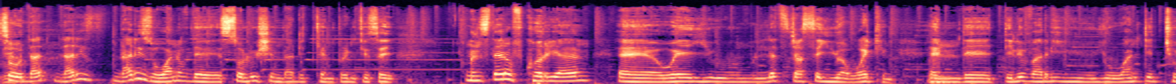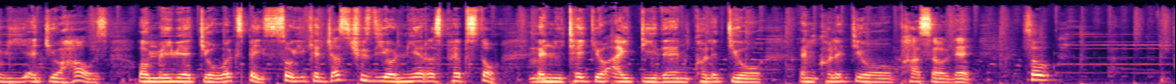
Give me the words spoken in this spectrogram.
So that that is that is one of the solution that it can bring to say instead of courier uh, where you let's just say you are working and the delivery you, you want it to be at your house or maybe at your workspace so you can just choose your nearest pep store and you take your id then collect your and collect your parcel there so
